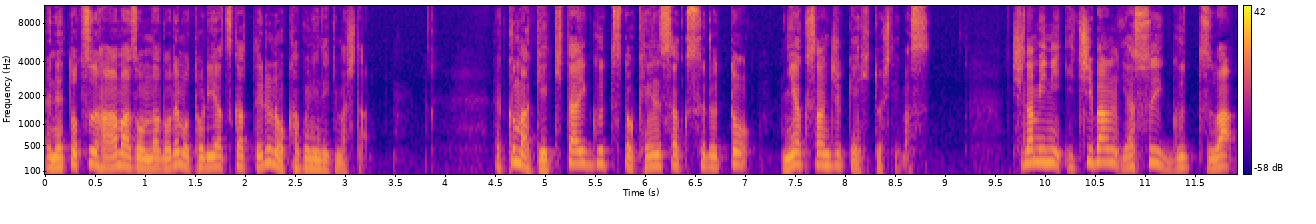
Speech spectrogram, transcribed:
ネット通販アマゾンなどでも取り扱っているのを確認できました。クマ撃退グッズと検索すると230件ヒットしています。ちなみに一番安いグッズは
